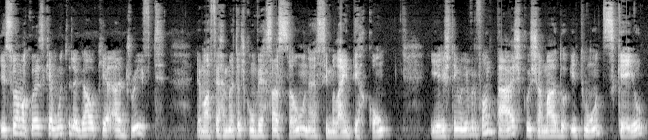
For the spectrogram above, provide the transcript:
Isso é uma coisa que é muito legal, que é a Drift é uma ferramenta de conversação, né, similar a Intercom, e eles têm um livro fantástico chamado It Won't Scale,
